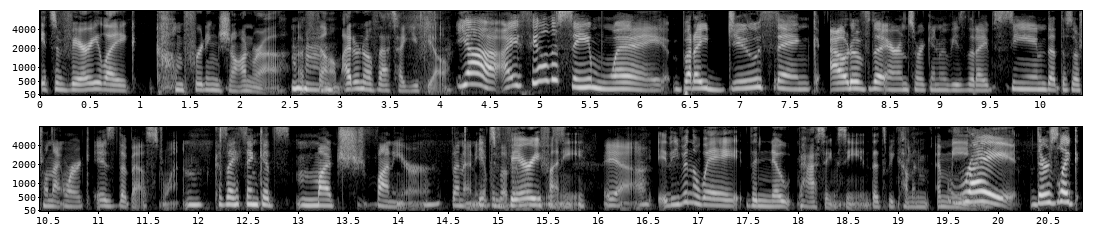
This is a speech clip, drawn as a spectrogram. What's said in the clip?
It's a very like comforting genre of Mhm. film. I don't know if that's how you feel. Yeah, I feel the same way, but I do think out of the Aaron Sorkin movies that I've seen, that The Social Network is the best one because I think it's much funnier than any It's of very movies. funny. Yeah, It, even the way the note passing scene that's become a meme. right. There's like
